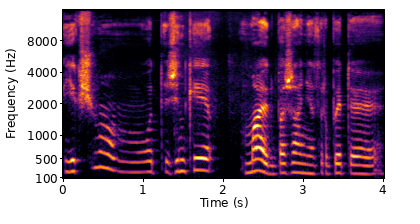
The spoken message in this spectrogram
Якщо от жінки мають бажання зробити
